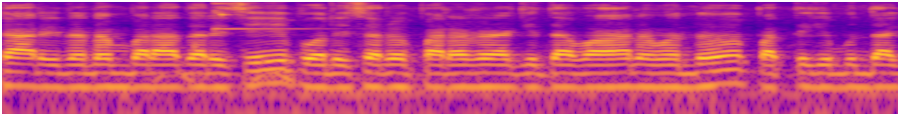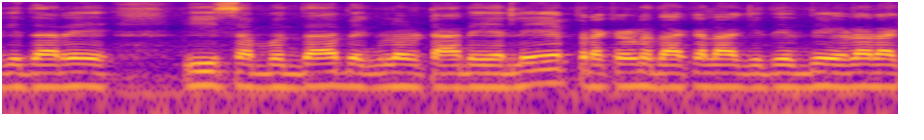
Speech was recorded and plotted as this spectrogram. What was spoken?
ಕಾರಿನ ನಂಬರ್ ಆಧರಿಸಿ ಪೊಲೀಸರು ಪರಾರಾಗಿದ್ದ ವಾಹನವನ್ನು ಪತ್ತೆಗೆ ಮುಂದಾಗಿದ್ದಾರೆ. ಈ ಸಂಬಂಧ ಬೆಂಗಳೂರು ಠಾಣೆಯಲ್ಲಿ ಪ್ರಕರಣ ದಾಖಲಾಗಿದೆ ಎಂದು ಹೇಳಲಾಗಿದೆ.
